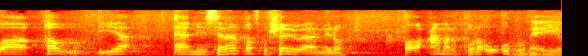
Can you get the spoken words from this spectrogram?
Waa qowl iyo aaminsanaan qofku shay uu aamino oo camalkuna uu u rumeeyo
